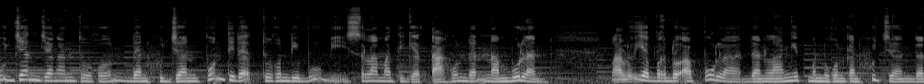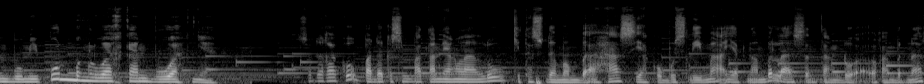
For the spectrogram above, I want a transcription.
hujan jangan turun dan hujan pun tidak turun di bumi selama tiga tahun dan enam bulan. Lalu ia berdoa pula dan langit menurunkan hujan dan bumi pun mengeluarkan buahnya. Saudaraku, pada kesempatan yang lalu kita sudah membahas Yakobus 5 ayat 16 tentang doa orang benar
